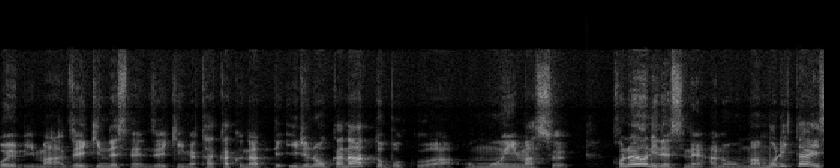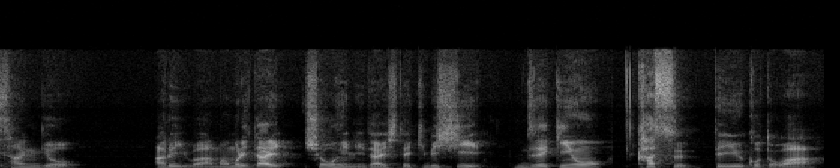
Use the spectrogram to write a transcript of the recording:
およびまあ税金ですね税金が高くなっているのかなと僕は思います。このようにですねあの守りたい産業あるいは守りたい商品に対して厳しい税金を課すっていうことは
